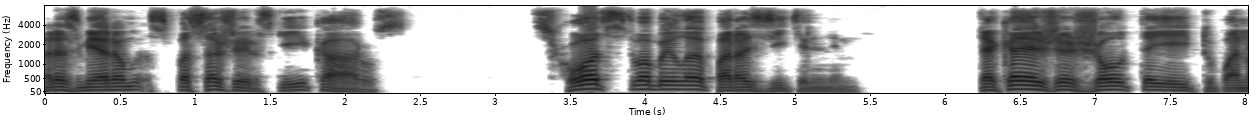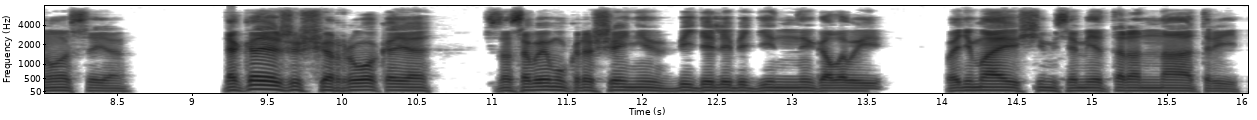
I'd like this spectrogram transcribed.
размером с пассажирский карус. Сходство было поразительным. Такая же желтая и тупоносая, такая же широкая, с носовым украшением в виде лебединой головы, поднимающимся метра на три,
